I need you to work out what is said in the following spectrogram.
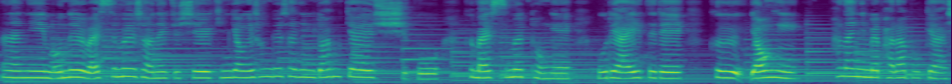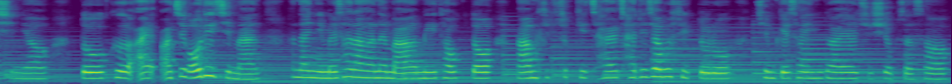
하나님 오늘 말씀을 전해 주실 김경희 선교사님도 함께하여 주시고 그 말씀을 통해 우리 아이들의 그 영이 하나님을 바라보게 하시며 또 그 아직 어리지만 하나님을 사랑하는 마음이 더욱더 마음 깊숙이 잘 자리 잡을 수 있도록 주님께서 인도하여 주시옵소서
